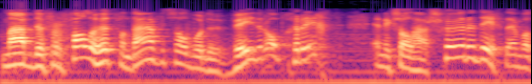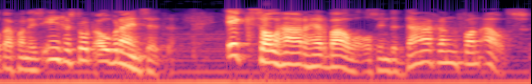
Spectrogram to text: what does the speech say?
Maar de vervallen hut van David zal worden wederopgericht. En ik zal haar scheuren dicht en wat daarvan is ingestort overeind zetten. Ik zal haar herbouwen als in de dagen van ouds.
